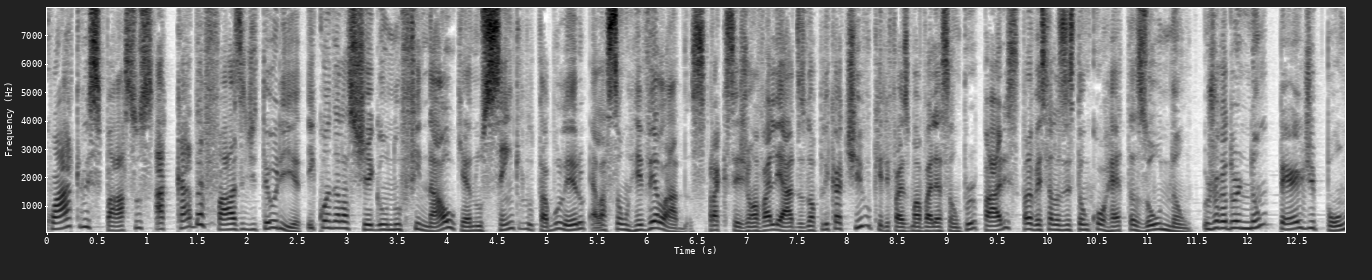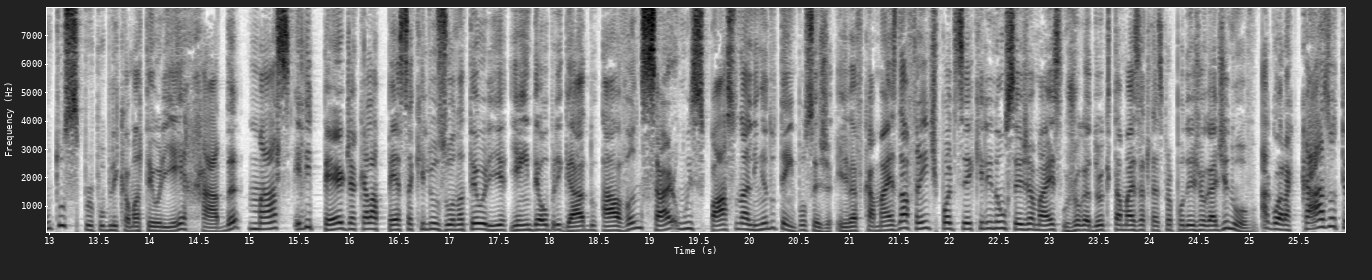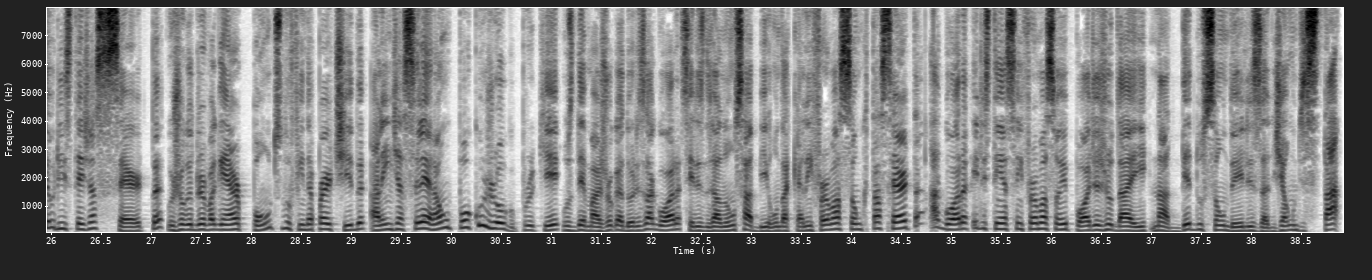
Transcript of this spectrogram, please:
quatro espaços a cada fase de teoria. E quando elas chegam no final, que é no centro do tabuleiro, elas são reveladas para que sejam avaliadas no aplicativo, que ele faz uma avaliação por pares para ver se elas estão corretas ou não. O jogador não perde pontos por publicar uma teoria errada, mas ele perde aquela peça que ele usou na teoria e ainda é obrigado a avançar um espaço na linha do tempo, ou seja, ele vai ficar mais na frente, pode ser que ele não seja mais o jogador que está mais atrás para poder jogar de novo. Agora, caso a teoria esteja certa, o jogador jogador vai ganhar pontos no fim da partida, além de acelerar um pouco o jogo, porque os demais jogadores agora, se eles já não sabiam daquela informação que tá certa, agora eles têm essa informação e pode ajudar aí na dedução deles de onde está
